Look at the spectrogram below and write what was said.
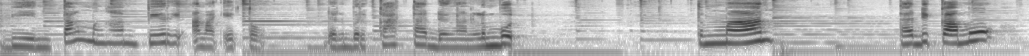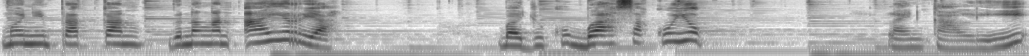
Bintang menghampiri anak itu dan berkata dengan lembut, "Teman, tadi kamu menyipratkan genangan air ya? Bajuku basah kuyup. Lain kali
